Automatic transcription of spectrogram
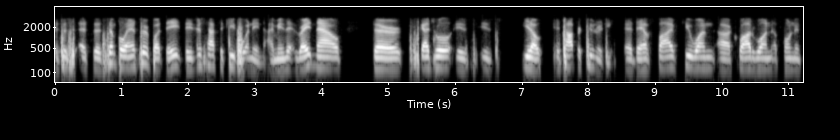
it's a it's a simple answer, but they they just have to keep winning. I mean, right now their schedule is is you know it's opportunity. Uh, they have five Q1 uh, quad one opponents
